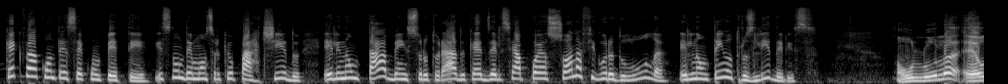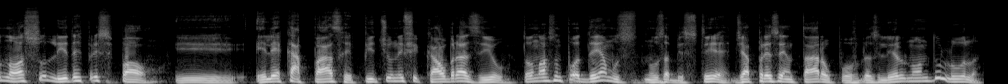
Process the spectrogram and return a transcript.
o que, é que vai acontecer com o PT? Isso não demonstra que o partido ele não está bem estruturado? Quer dizer, ele se apoia só na figura do Lula? Ele não tem outros líderes? O Lula é o nosso líder principal e ele é capaz, repito, de unificar o Brasil. Então nós não podemos nos abster de apresentar ao povo brasileiro o nome do Lula,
